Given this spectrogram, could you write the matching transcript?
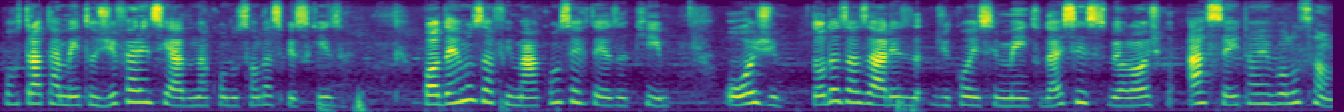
por tratamentos diferenciados na condução das pesquisas, Podemos afirmar com certeza que, hoje, todas as áreas de conhecimento das ciências biológicas aceitam a evolução.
